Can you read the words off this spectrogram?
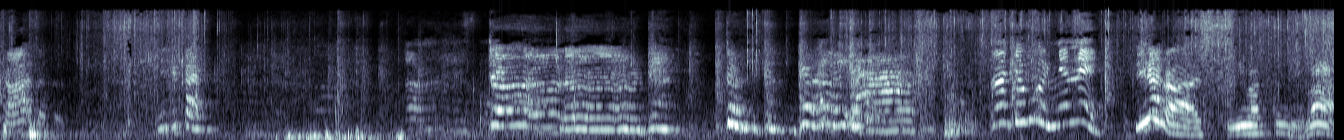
Tak, tak, tak. Ni tekan. Ada bunyi ni. Ini rasanya lah.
